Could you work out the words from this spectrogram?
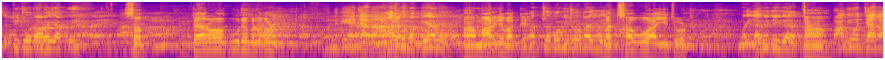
कितनी चोट आ गई आपके? सब पैरों में पूरे बिल्कुल मार के भग गया वो? हाँ मार के भाग गए बच्चों को भी चोट आई है? बच सबको आई है चोट। महिला भी दी गया हाँ। बाकी वो ज़्यादा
